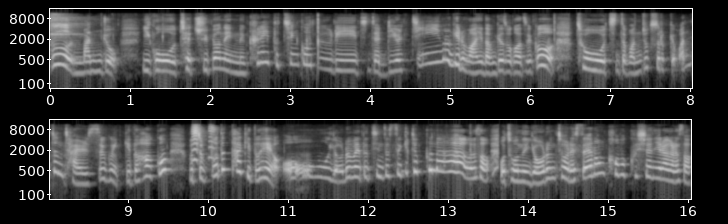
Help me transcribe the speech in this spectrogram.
끝 만족. 이거 제 주변에 있는 크리에이터 친구들이 진짜 real 찐 후기를 많이 남겨줘가지고 저 진짜 만족스럽게 완전 잘 쓰고 있기도 하고 뭐좀 뿌듯하기도 해요. 오 여름에도 진짜 쓰기 좋구나 그래서. 어, 저는 여름철에 Serum Cover Cushion이라 그래서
